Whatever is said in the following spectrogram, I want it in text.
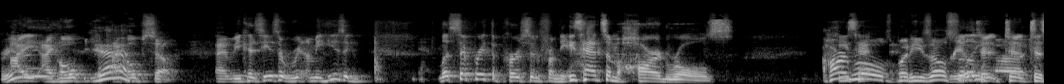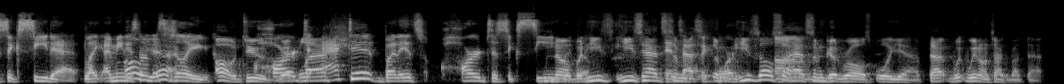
Really? I, I hope. Yeah. I hope so. Uh, because he's a. re- I mean, he's a. Let's separate the person from the. He's had some hard roles Hard He's had- roles, but he's also Really? to, to, to succeed at. Like, I mean, it's Oh, not yeah. necessarily Oh, dude, hard Whiplash. to act it, but it's hard to succeed. no, but them. he's he's had some. Fantastic some- Four. he's also had Um, some good roles. Well, yeah, that we, we don't talk about that.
